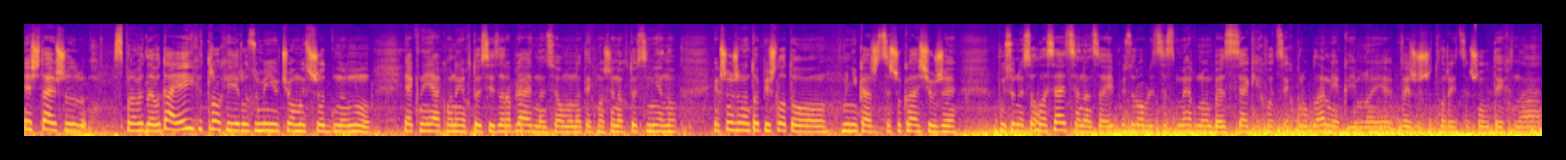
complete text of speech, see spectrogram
я вважаю, що справедливо. Так, я їх трохи розумію в чомусь, що ну, як не як вони хтось і заробляють на цьому, на тих машинах, хтось і ні. Ну, якщо вже на то пішло, то мені кажеться, що краще вже пусть вони согласяться на це і пусть зроблять це мирно, без всяких оцих проблем, як іменно я вижу, що твориться, що у тих на,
